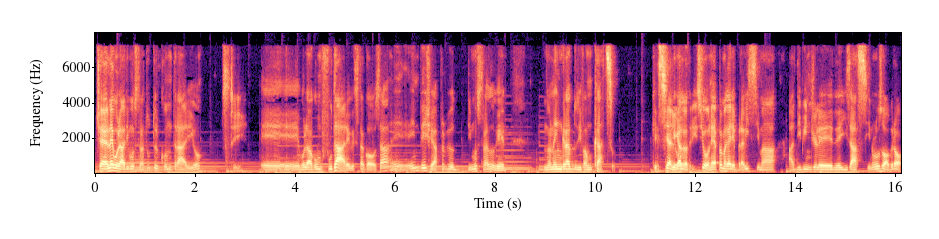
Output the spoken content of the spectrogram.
Cioè, lei voleva dimostrare tutto il contrario Sì. E voleva confutare questa cosa e, e invece ha proprio dimostrato che non è in grado di fare un cazzo. Che sia legato alla televisione, e poi magari è bravissima a dipingere le- i sassi, non lo so, però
